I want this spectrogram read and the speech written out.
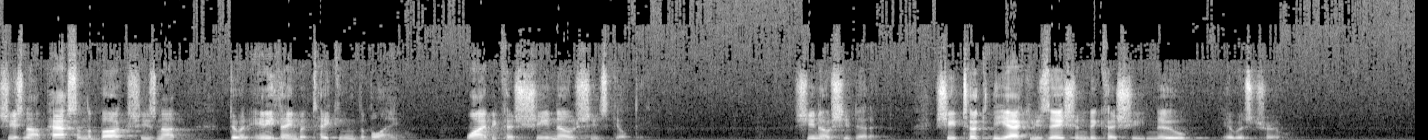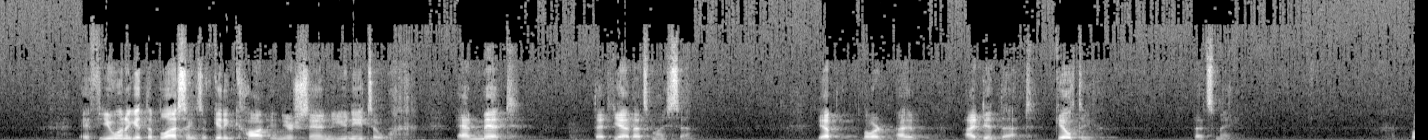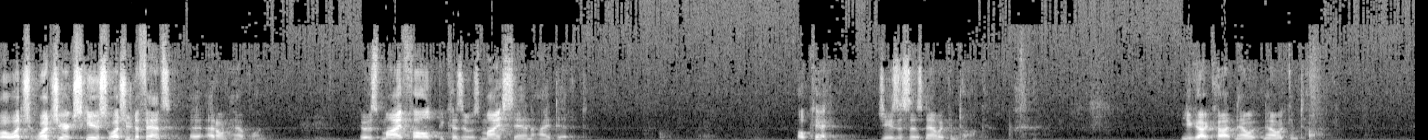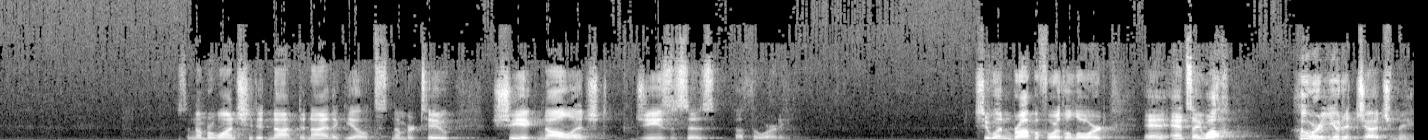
She's not passing the buck. She's not doing anything but taking the blame. Why? Because she knows she's guilty. She knows she did it. She took the accusation because she knew it was true. if you want to get the blessings of getting caught in your sin, you need to admit that, yeah, that's my sin. Yep, Lord, I, I did that. Guilty. That's me. Well, what's, what's your excuse? What's your defense? I, I don't have one. It was my fault because it was my sin. I did it. Okay. Jesus says, now we can talk. You got caught, now, now we can talk. So, number one, she did not deny the guilt. Number two, she acknowledged Jesus' authority. She wasn't brought before the Lord and, and say, Well, who are you to judge me?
